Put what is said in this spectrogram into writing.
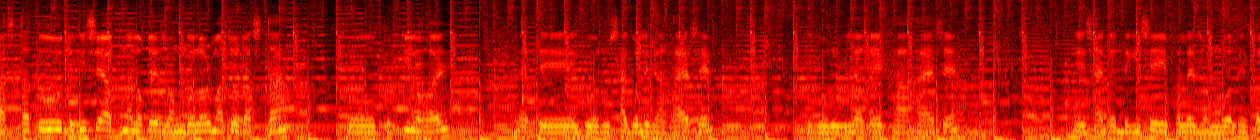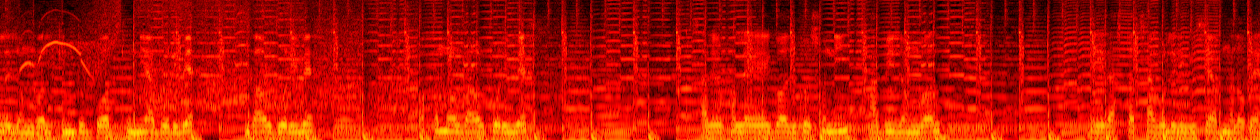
ৰাস্তাটো দেখিছে আপোনালোকে জংঘলৰ মাজৰ ৰাস্তা। তো পকী নহয় ইয়াতে গৰু ছাগলী ঘাঁহ খাই আছে গৰুবিলাকে ঘাঁহ খাই আছে। এই ছাইডত দেখিছে এইফালে জংঘল সেইফালে জংঘল কিন্তু বৰ ধুনীয়া পৰিৱেশ গাঁৱৰ পৰিৱেশ অসমৰ গাঁৱৰ পৰিৱেশ। চাৰিওফালে গছ গছনি হাবি জংঘল এই ৰাস্তাত ছাগলী দেখিছে আপোনালোকে।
